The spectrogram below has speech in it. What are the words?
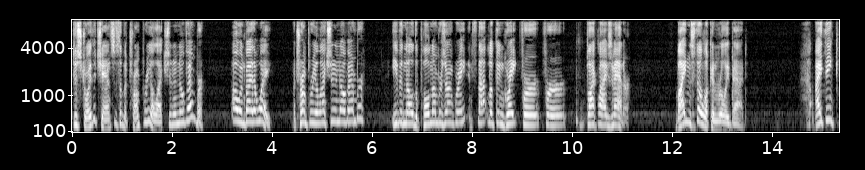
destroy the chances of a Trump reelection in November. Oh, and by the way, a Trump reelection in November, even though the poll numbers aren't great, it's not looking great for for Black Lives Matter. Biden's still looking really bad. I think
